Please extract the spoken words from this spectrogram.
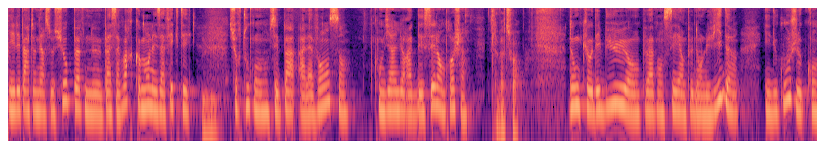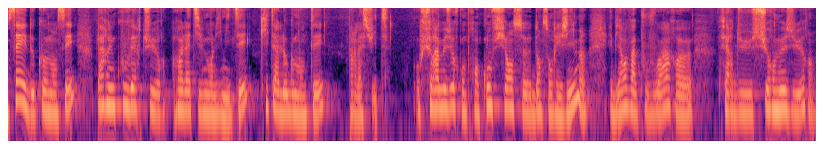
Et les partenaires sociaux peuvent ne pas savoir comment les affecter. Mhm. Surtout qu'on ne sait pas à l'avance combien il y aura de décès l'an prochain. Ça va de soi. Donc au début, on peut avancer un peu dans le vide. Et du coup, je conseille de commencer par une couverture relativement limitée, quitte à l'augmenter par la suite. Au fur et à mesure qu'on prend confiance dans son régime, eh bien, on va pouvoir euh, faire du sur-mesure.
